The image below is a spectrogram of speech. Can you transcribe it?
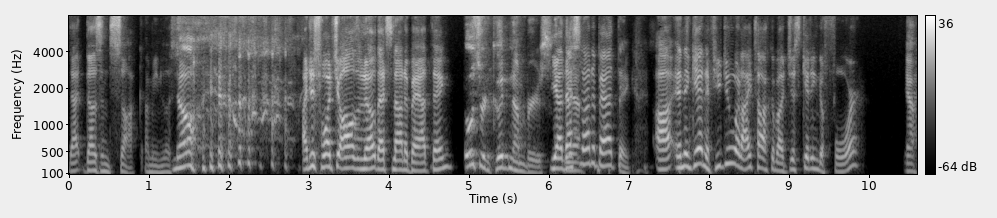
that doesn't suck. I mean, listen, no, I just want you all to know that's not a bad thing. those are good numbers. Yeah, that's not a bad thing. Uh, and again, if you do what I talk about, just getting to four. Yeah.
